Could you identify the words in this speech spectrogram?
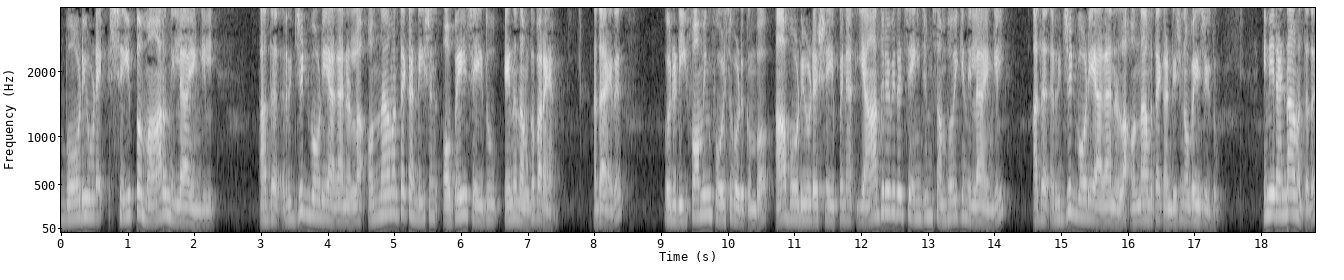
ബോഡിയുടെ ഷേപ്പ് മാറുന്നില്ല എങ്കിൽ അത് റിജിഡ് ബോഡി ആകാനുള്ള ഒന്നാമത്തെ കണ്ടീഷൻ ഒബേ ചെയ്തു എന്ന് നമുക്ക് പറയാം. അതായത് ഒരു ഡീഫോമിംഗ് ഫോഴ്സ് കൊടുക്കുമ്പോൾ ആ ബോഡിയുടെ ഷേപ്പിന് യാതൊരുവിധ ചേഞ്ചും സംഭവിക്കുന്നില്ല എങ്കിൽ അത് റിജിഡ് ബോഡി ആകാനുള്ള ഒന്നാമത്തെ കണ്ടീഷൻ ഒബേ ചെയ്തു. ഇനി രണ്ടാമത്തത്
